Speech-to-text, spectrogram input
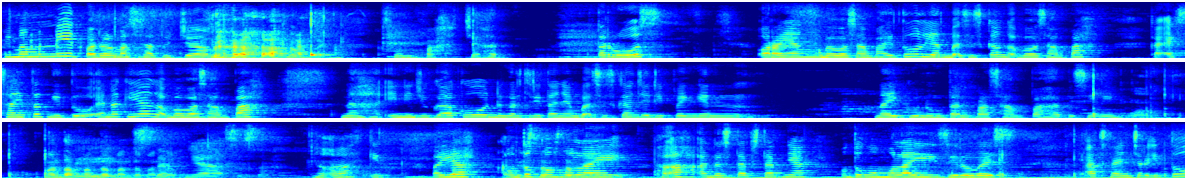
Lima menit padahal masih satu jam. Sumpah jahat. Terus orang yang bawa sampah itu lihat mbak Siska nggak bawa sampah kayak excited gitu. Enak ya nggak bawa sampah nah ini juga aku dengar ceritanya mbak Siska jadi pengen naik gunung tanpa sampah habis ini. Wow. Mantap Tapi mantap mantap. mantap stepnya susah. Heeh, kit- oh ya Ada untuk step-stepnya. memulai heeh, ada step-stepnya. Untuk memulai zero waste adventure itu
